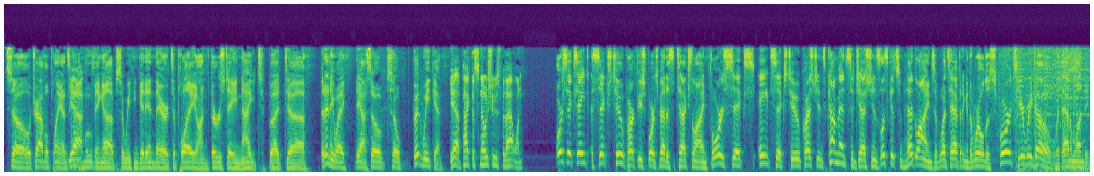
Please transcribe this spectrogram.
So travel plans Yeah. kind of moving up so we can get in there to play on Thursday night. But uh, but anyway, yeah. So so good weekend. Yeah, pack the snowshoes for that one. 46862 Parkview Sports Medicine text line 46862. Questions, comments, suggestions. Let's get some headlines of what's happening in the world of sports. Here we go with Adam Lundy.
